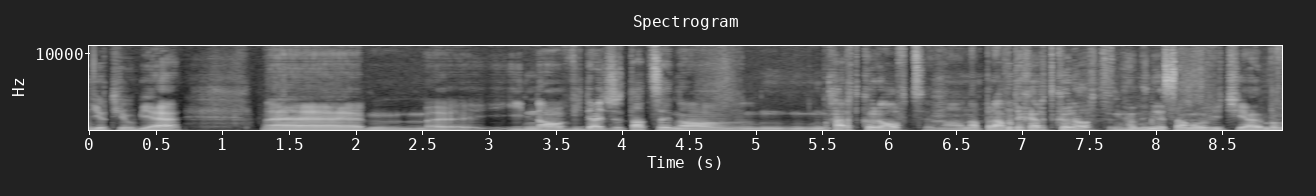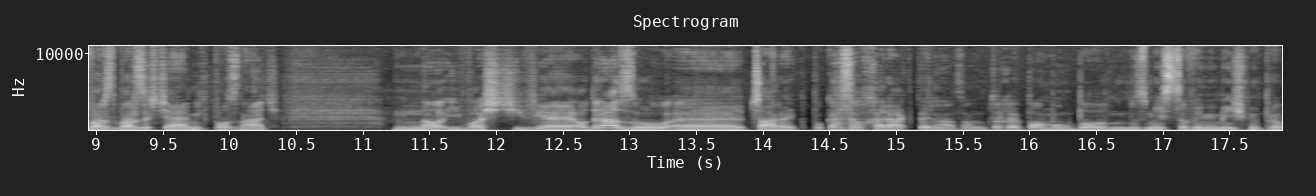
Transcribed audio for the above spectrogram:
YouTubie. E, I no widać, że tacy no hardkorowcy, no naprawdę hardkorowcy, no niesamowici. Ja bardzo, bardzo chciałem ich poznać. No i właściwie od razu e, Czarek pokazał charakter, no tam trochę pomógł, bo z miejscowymi mieliśmy pro,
